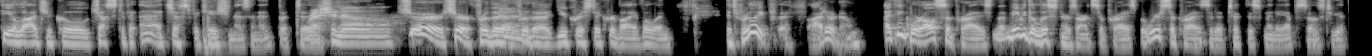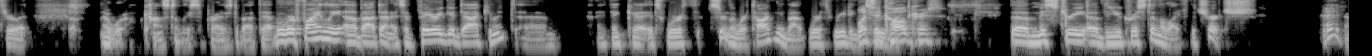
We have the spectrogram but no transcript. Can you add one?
theological justifi- ah, justification, isn't it? But uh, rationale. Sure, sure. For the yeah. for the Eucharistic revival, and it's really I don't know. I think we're all surprised. Maybe the listeners aren't surprised, but we're surprised that it took this many episodes to get through it. We're constantly surprised about that, but we're finally about done. It's a very good document. Um, I think uh, it's worth certainly worth talking about, worth reading. What's too. it called, Chris? The mystery of the Eucharist and the life of the Church. Hey, okay.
